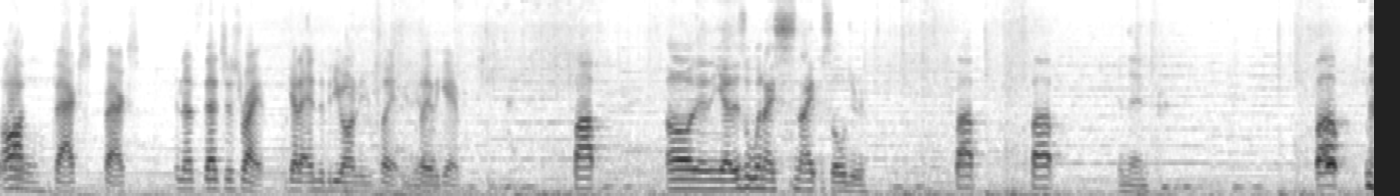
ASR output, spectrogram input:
Oh, Oh. facts, facts, and that's that's just right. You gotta end the video on and you play it. You play the game. Bop. Oh, and then yeah, this is when I snipe soldier. Bop, bop, and then bop.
